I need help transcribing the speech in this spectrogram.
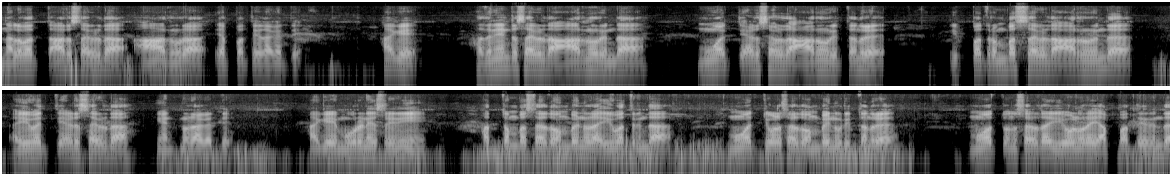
ನಲವತ್ತಾರು ಸಾವಿರದ ಆರುನೂರ ಎಪ್ಪತ್ತೈದಾಗತ್ತೆ. ಹಾಗೆ ಹದಿನೆಂಟು ಸಾವಿರದ ಆರುನೂರಿಂದ ಮೂವತ್ತೆರಡು ಸಾವಿರದ ಆರುನೂರು ಇತ್ತಂದರೆ ಇಪ್ಪತ್ತೊಂಬತ್ತು ಸಾವಿರದ ಆರುನೂರಿಂದ ಐವತ್ತೆರಡು ಸಾವಿರದ ಎಂಟುನೂರು ಆಗತ್ತೆ ಹಾಗೆ ಮೂರನೇ ಶ್ರೇಣಿ ಹತ್ತೊಂಬತ್ತು ಸಾವಿರದ ಒಂಬೈನೂರ ಐವತ್ತರಿಂದ ಮೂವತ್ತೇಳು ಸಾವಿರದ ಒಂಬೈನೂರು ಇತ್ತಂದರೆ ಮೂವತ್ತೊಂದು ಸಾವಿರದ ಏಳ್ನೂರ ಎಪ್ಪತ್ತೈದರಿಂದ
